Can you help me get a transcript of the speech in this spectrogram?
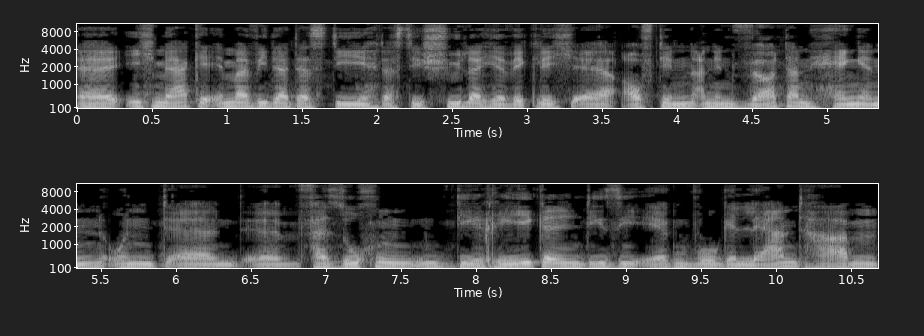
Äh, ich merke immer wieder, dass die, dass die Schüler hier wirklich äh, auf den, an den Wörtern hängen und äh, äh versuchen, die Regeln, die sie irgendwo gelernt haben,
